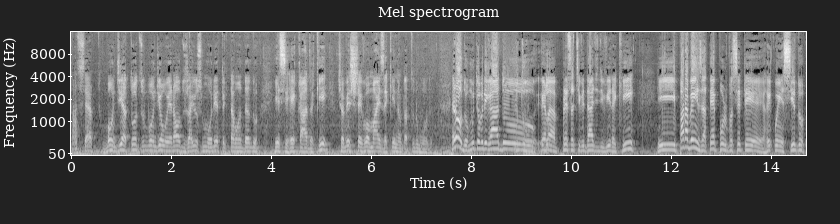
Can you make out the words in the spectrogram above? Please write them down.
Tá certo. Bom dia a todos. Bom dia ao Heraldo Jailson Moreta que está mandando esse recado aqui. Deixa eu ver se chegou mais aqui. Não, tá todo mundo. Heraldo, muito obrigado tô, pela eu... prestatividade de vir aqui. E parabéns até por você ter reconhecido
